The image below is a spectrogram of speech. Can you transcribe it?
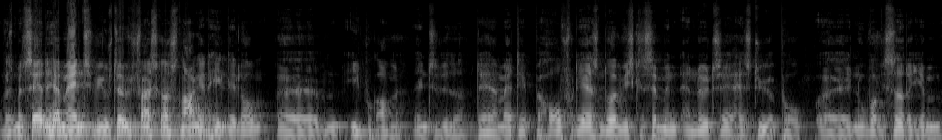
Hvis man ser det her med antivirus, det har vi faktisk også snakket en hel del om øh, i programmet indtil videre. Det her med, at det er behov for det er altså noget, vi skal simpelthen er nødt til at have styr på, øh, nu hvor vi sidder derhjemme.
